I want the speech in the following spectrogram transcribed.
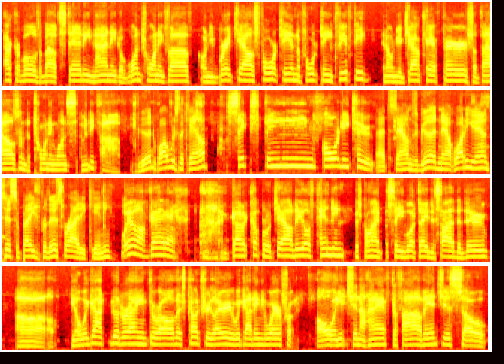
Packer is about steady, 90 to 125. On your bred cows, 410 to 1450, and on your cow calf pairs, 1,000 to 2175. Good. What was the count? 1642. That sounds good. Now, what do you anticipate for this Friday, Kenny? Well, I've got a, I've got a couple of cow deals pending. Just going to see what they decide to do. Uh, you know, we got good rain through all this country, Larry. We got anywhere from oh inch and a half to five inches. So,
